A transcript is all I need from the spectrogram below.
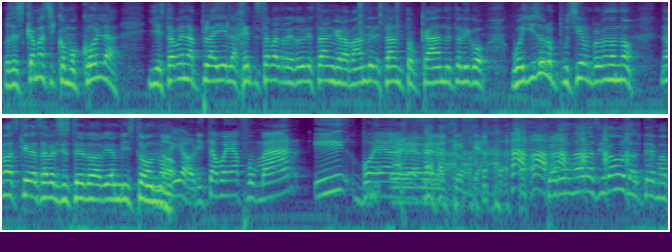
O sea, escamas y como cola. Y estaba en la playa y la gente estaba alrededor y le estaban grabando y le estaban tocando. Y te digo, güey, eso lo pusieron, pero bueno, no. Nada más quería saber si ustedes lo habían visto o no. Ay, ahorita voy a fumar y voy a ver esa noticia. Perdón, ahora sí vamos al tema.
